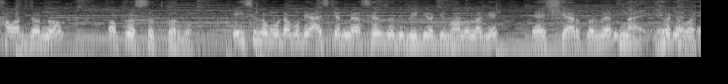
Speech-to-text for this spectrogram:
খাওয়ার জন্য প্রস্তুত করব। এই ছিল মোটামুটি আজকের মেসেজ যদি ভিডিওটি ভালো লাগে শেয়ার করবেন ধন্যবাদ।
